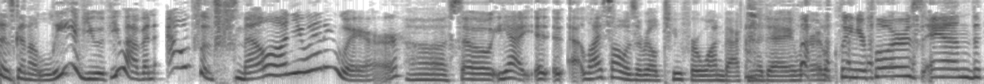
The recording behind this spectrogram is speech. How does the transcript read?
is going to leave you if you have an ounce of smell on you anywhere. Uh, so yeah, it, it, Lysol was a real two for one back in the day where it'll clean your floors and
